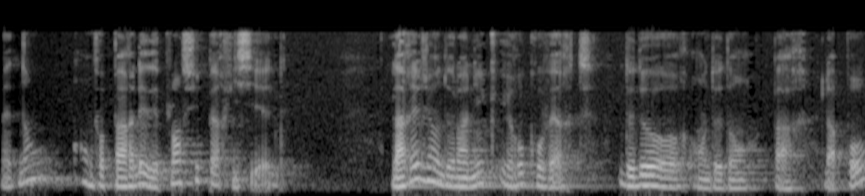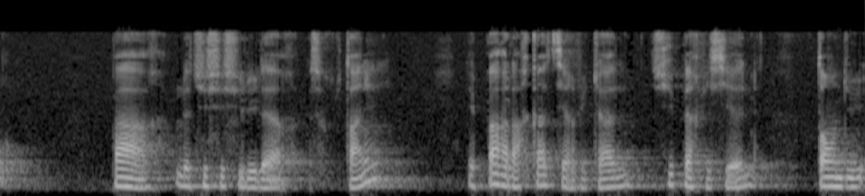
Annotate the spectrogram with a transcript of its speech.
Maintenant, on va parler des plans superficiels. La région de la nuque est recouverte de dehors en dedans par la peau, par le tissu cellulaire sous-cutané et par l'arcade cervicale superficielle tendu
